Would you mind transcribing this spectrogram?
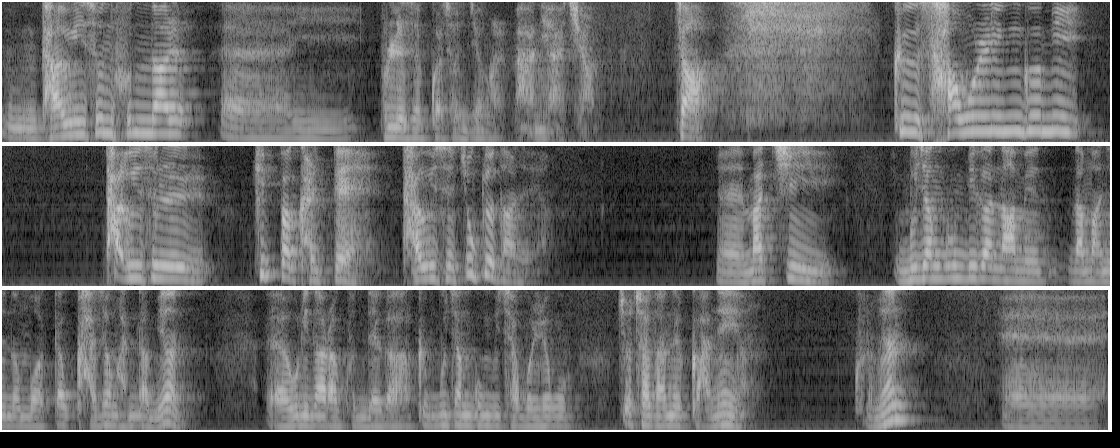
음, 다윗은 훗날 블레셋과 전쟁을 많이 하죠. 자, 그 사울 임금이 다윗을 핍박할 때 다윗에 쫓겨다녀요. 에, 마치 무장공비가 남해, 남한이 넘어왔다고 가정한다면 우리나라 군대가 그 무장공비 잡으려고 쫓아다닐 거 아니에요. 그러면 에,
